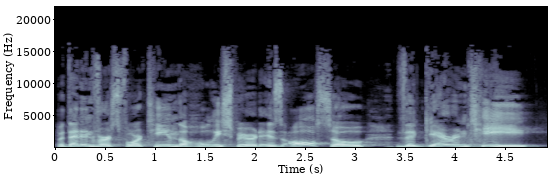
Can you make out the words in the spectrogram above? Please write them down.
but then in verse 14, the Holy Spirit is also the guarantee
